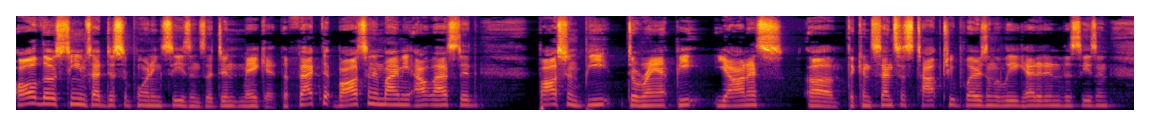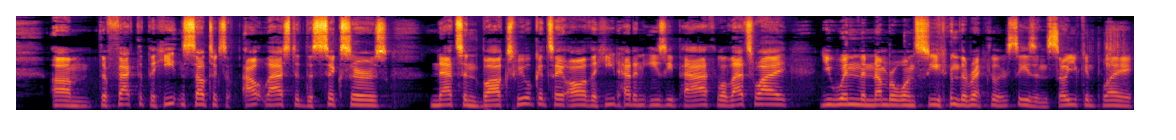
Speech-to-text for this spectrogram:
All those teams had disappointing seasons that didn't make it. The fact that Boston and Miami outlasted Boston beat Durant, beat Giannis, uh, the consensus top two players in the league headed into the season. Um, the fact that the Heat and Celtics outlasted the Sixers, Nets, and Bucks. People could say, "Oh, the Heat had an easy path." Well, that's why you win the number one seed in the regular season, so you can play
